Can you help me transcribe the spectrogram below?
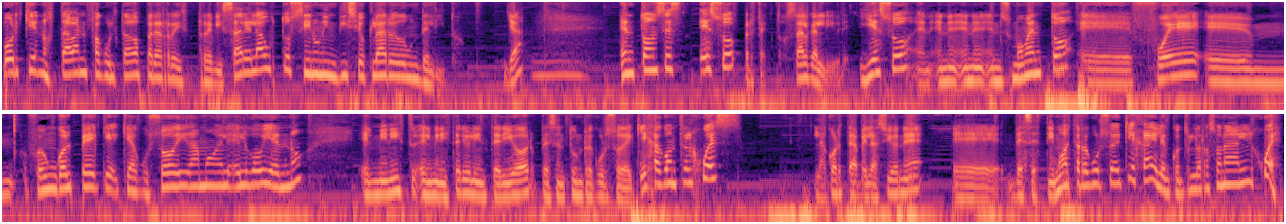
porque no estaban facultados para revisar el auto sin un indicio claro de un delito. ¿Ya? Mm. Entonces, eso, perfecto, salga libre. Y eso, en, su momento, eh, fue, em, fue un golpe que, acusó, digamos, el, gobierno. El, ministro, el Ministerio del Interior presentó un recurso de queja contra el juez. La Corte de Apelaciones eh, desestimó este recurso de queja y le encontró la razón al juez,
